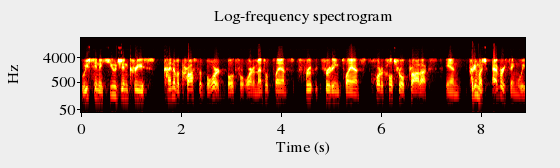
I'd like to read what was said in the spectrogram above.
we've seen a huge increase kind of across the board, both for ornamental plants, fruit, fruiting plants, horticultural products, and pretty much everything we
